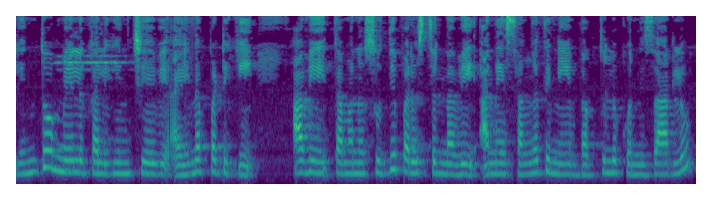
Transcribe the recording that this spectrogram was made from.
ఎంతో మేలు కలిగించేవి అయినప్పటికీ అవి తమను శుద్ధిపరుస్తున్నవి అనే సంగతిని భక్తులు కొన్నిసార్లు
